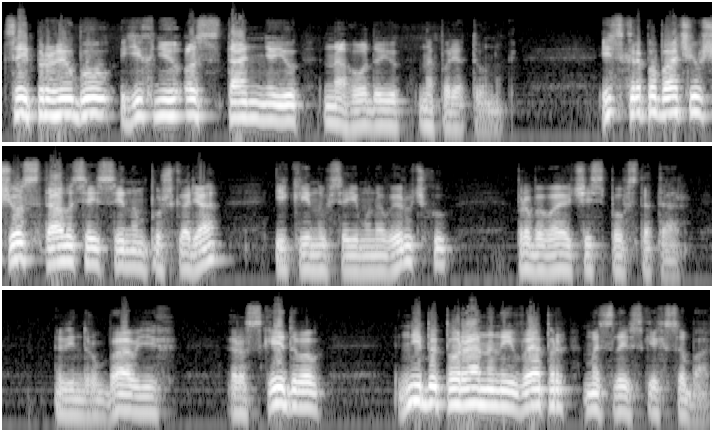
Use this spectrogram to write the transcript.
Цей прорив був їхньою останньою нагодою на порятунок. Іскра побачив, що сталося із сином пушкаря, і кинувся йому на виручку, пробиваючись повз татар. Він рубав їх, розкидував, ніби поранений вепр мисливських собак.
